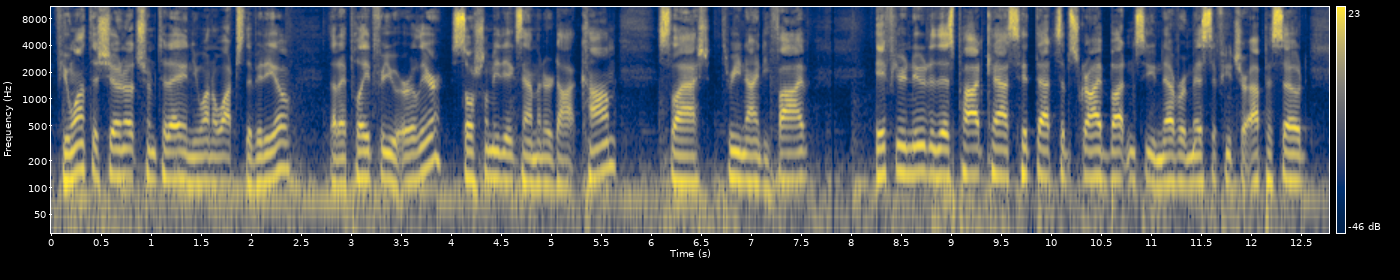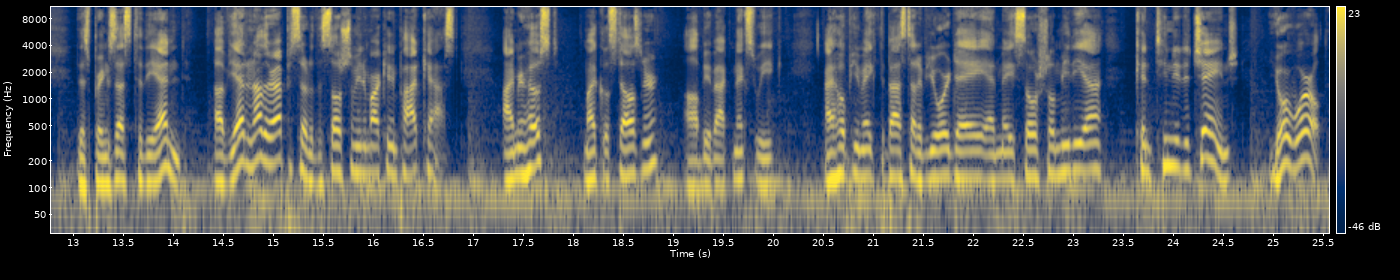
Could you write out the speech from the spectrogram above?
If you want the show notes from today and you want to watch the video that I played for you earlier, socialmediaexaminer.com slash 395. If you're new to this podcast, hit that subscribe button so you never miss a future episode. This brings us to the end of yet another episode of the Social Media Marketing Podcast. I'm your host, Michael Stelzner. I'll be back next week. I hope you make the best out of your day and may social media continue to change your world.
